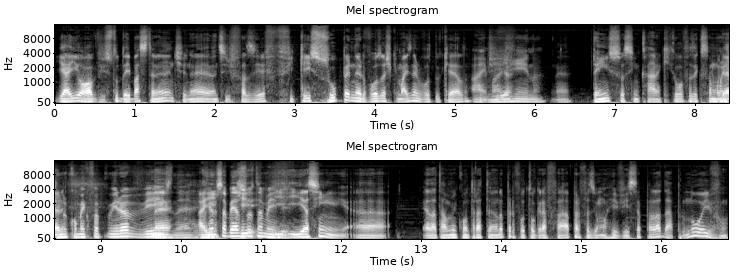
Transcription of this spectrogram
E aí, óbvio, estudei bastante, né? Antes de fazer, fiquei super nervoso, acho que mais nervoso do que ela. Ah, imagino. né? Tenso, assim, cara, o que, que eu vou fazer com essa mulher? Imagino como é que foi a primeira vez, né? Eu Aí quero saber a que- sua também. E, e, assim, ah, ela estava me contratando para fotografar, para fazer uma revista para ela dar pro noivo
